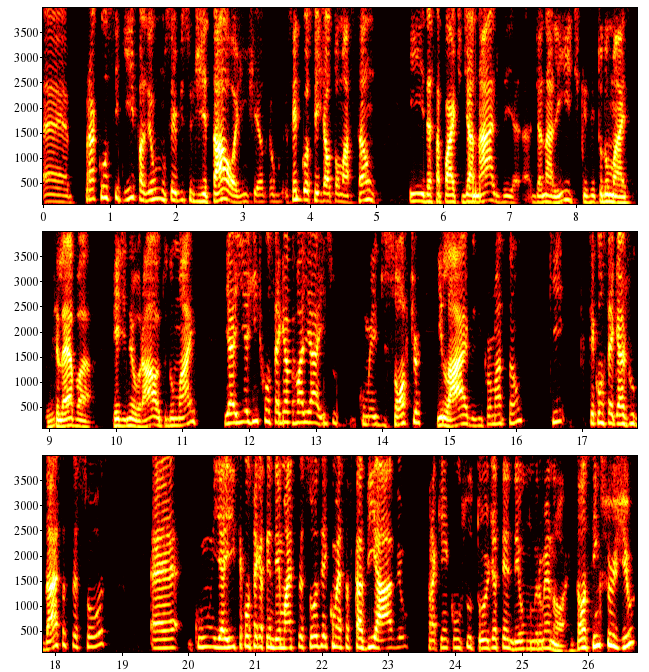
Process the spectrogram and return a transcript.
é, para conseguir fazer um serviço digital. A gente, eu, eu, sempre gostei de automação e dessa parte de análise, de analytics e tudo mais. Uhum. Você leva rede neural e tudo mais. E aí a gente consegue avaliar isso com meio de software e lives, informação que você consegue ajudar essas pessoas é, com, e aí você consegue atender mais pessoas e aí começa a ficar viável para quem é consultor de atender um número menor. Então, assim que surgiu,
